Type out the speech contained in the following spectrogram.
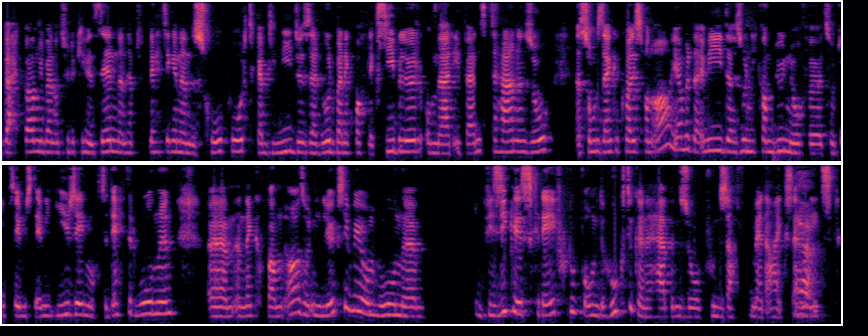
weg kan. Je bent natuurlijk je gezin en hebt verplichtingen aan de schoolpoort. Ik heb die niet, dus daardoor ben ik wat flexibeler om naar events te gaan en zo. En soms denk ik wel eens van, oh jammer dat Emmy dat zo niet kan doen. Of uh, het zou toch zijn, moest Emmy hier zijn, mocht ze dichter wonen. Um, en denk ik van, oh, zou het niet leuk zijn om gewoon een fysieke schrijfgroep om de hoek te kunnen hebben, zo op woensdagmiddag, ik zeg ja. iets.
